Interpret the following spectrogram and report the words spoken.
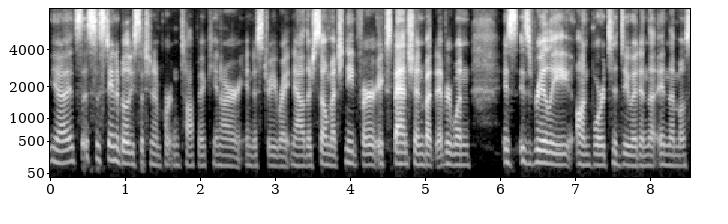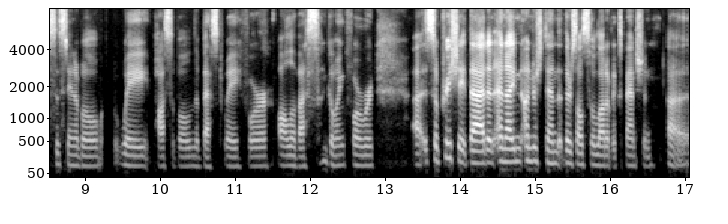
yeah, it's sustainability is such an important topic in our industry right now. There's so much need for expansion, but everyone is is really on board to do it in the in the most sustainable way possible and the best way for all of us going forward. Uh, so appreciate that, and and I understand that there's also a lot of expansion uh,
